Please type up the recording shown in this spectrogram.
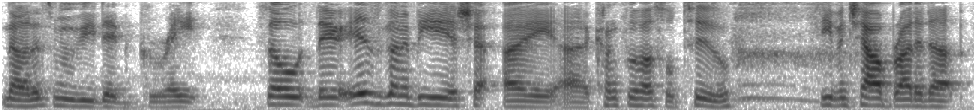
no, this movie did great. So there is going to be a, sh- a uh, Kung Fu Hustle 2. Stephen Chow brought it up.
